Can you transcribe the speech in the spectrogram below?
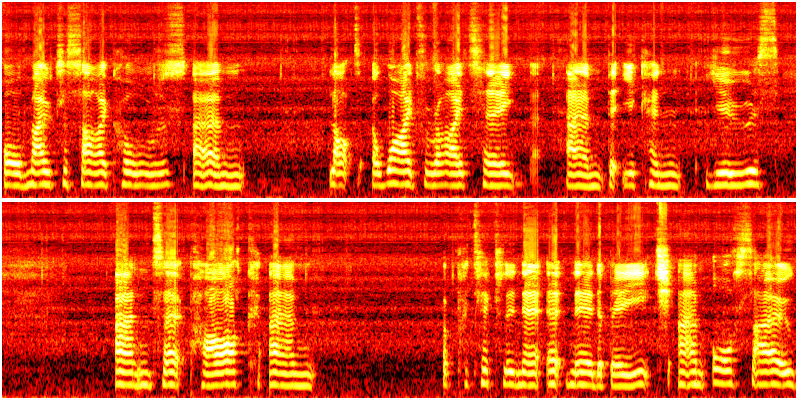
or motorcycles um, lots a wide variety um, that you can use and uh, park um, particularly near, uh, near the beach um, also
